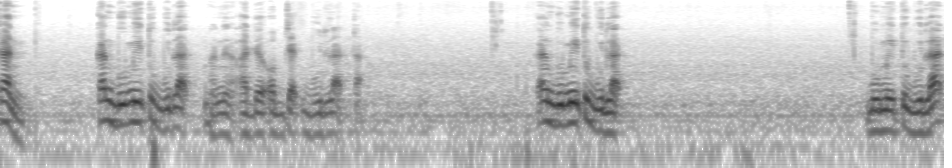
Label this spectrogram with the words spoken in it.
Kan? Kan bumi itu bulat. Mana ada objek bulat tak? Kan bumi itu bulat. Bumi itu bulat.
